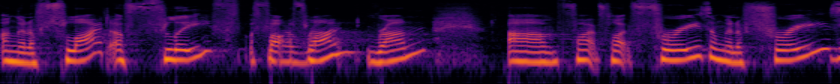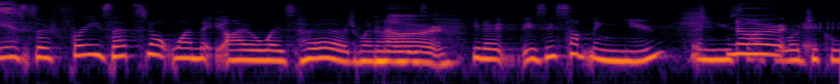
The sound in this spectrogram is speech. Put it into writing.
I'm going to flight, a flee, f- fight, flight, run, um, fight, flight, freeze. I'm going to freeze. Yeah, so freeze, that's not one that I always heard when I No. was, you know, is this something new? A new No, psychological?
